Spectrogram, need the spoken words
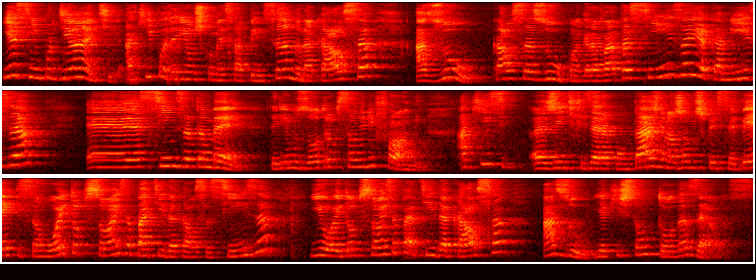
E assim por diante. Aqui poderíamos começar pensando na calça azul, calça azul com a gravata cinza e a camisa é, cinza também. Teríamos outra opção de uniforme. Aqui, se a gente fizer a contagem, nós vamos perceber que são oito opções a partir da calça cinza e oito opções a partir da calça azul. E aqui estão todas elas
